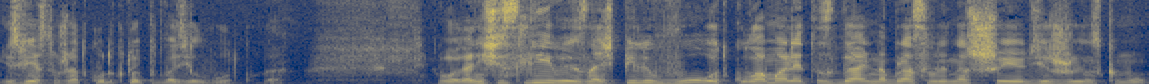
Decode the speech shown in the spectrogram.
известно уже откуда, кто подвозил водку, да. Вот, они счастливые, значит, пили водку, ломали это здание, набрасывали на шею Дзержинскому.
